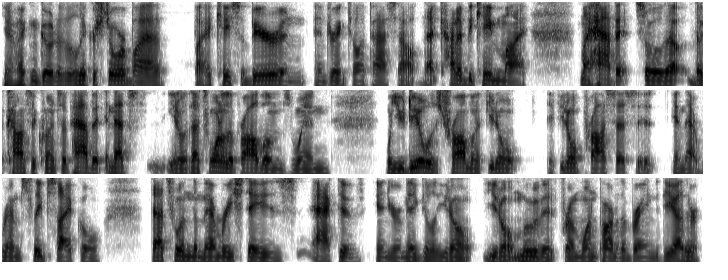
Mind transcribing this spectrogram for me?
you know I can go to the liquor store buy a buy a case of beer and and drink till I pass out. That kind of became my my habit. So that the consequence of habit, and that's you know that's one of the problems when when you deal with trauma. If you don't if you don't process it in that REM sleep cycle, that's when the memory stays active in your amygdala. You don't you don't move it from one part of the brain to the other.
